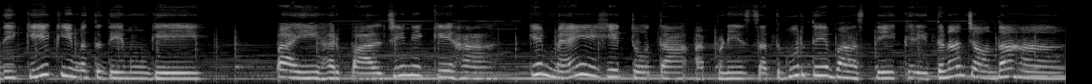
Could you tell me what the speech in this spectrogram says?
ਦੀ ਕੀ ਕੀਮਤ ਦੇਵੋਗੇ? ਭਾਈ ਹਰਪਾਲ ਜੀ ਨੇ ਕਿਹਾ ਕਿ ਮੈਂ ਇਹ ਤੋਤਾ ਆਪਣੇ ਸਤਿਗੁਰ ਦੇ ਵਾਸਤੇ ਖਰੀਦਣਾ ਚਾਹੁੰਦਾ ਹਾਂ।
